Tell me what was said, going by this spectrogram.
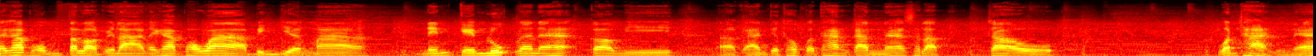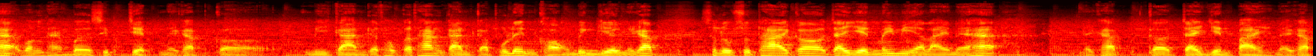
นะครับผมตลอดเวลานะครับ เพราะว่าบิงเยืองมาเน้นเกมลุกแล้วนะฮะก็มีการกระทบกระทั่งกันนะฮะสำหรับเจ้าวันถังนะฮะวังถังเบอร์ 17 นะครับ ก็มีการกระทบกระทั่งกันกับผู้เล่นของเบงเยียงนะครับ สรุปสุดท้ายก็ใจเย็นไม่มีอะไรนะฮะนะครับ ก็ใจเย็นไปนะครับ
